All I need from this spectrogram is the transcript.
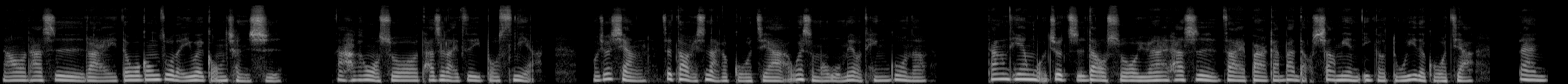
然后他是来德国工作的一位工程师，那他跟我说他是来自于波斯尼亚，我就想这到底是哪个国家？为什么我没有听过呢？当天我就知道说，原来他是在巴尔干半岛上面一个独立的国家。但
